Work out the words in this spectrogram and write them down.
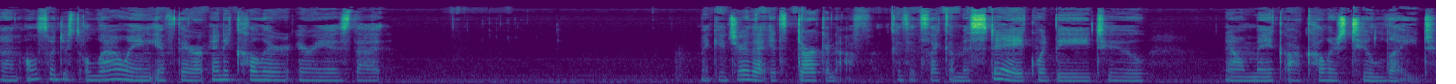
And also just allowing if there are any color areas that making sure that it's dark enough because it's like a mistake would be to now make our colors too light.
